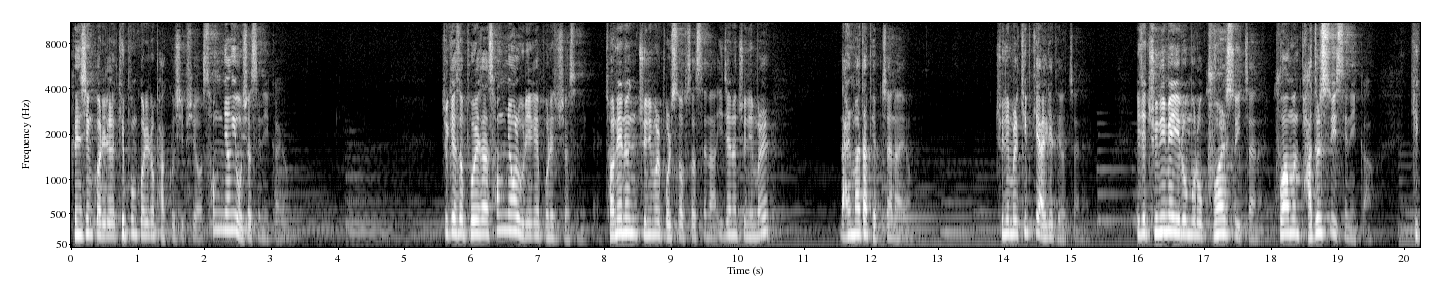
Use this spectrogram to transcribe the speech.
근심거리를 기쁨거리로 바꾸십시오. 성령이 오셨으니까요. 주께서 보혜사 성령을 우리에게 보내주셨으니까요. 전에는 주님을 볼 수 없었으나 이제는 주님을 날마다 뵙잖아요. 주님을 깊게 알게 되었잖아요. 이제 주님의 이름으로 구할 수 있잖아요. 구하면 받을 수 있으니까 기,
